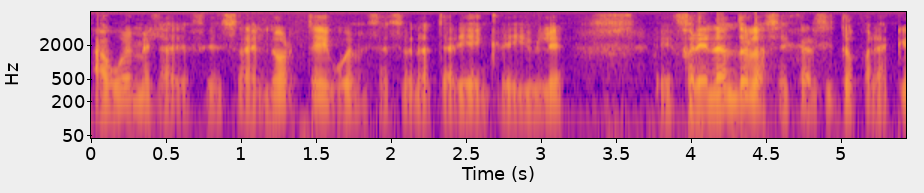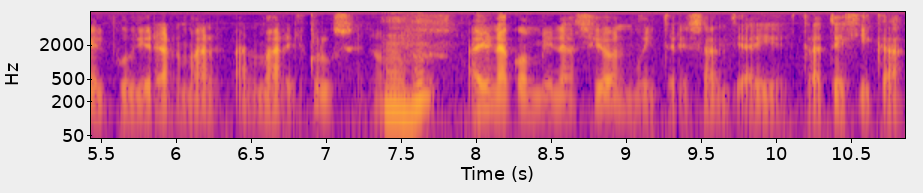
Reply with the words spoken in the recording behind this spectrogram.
a Güemes la defensa del norte y Güemes hace una tarea increíble eh, frenando los ejércitos para que él pudiera armar, armar el cruce. ¿no? Hay una combinación muy interesante ahí, estratégica,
